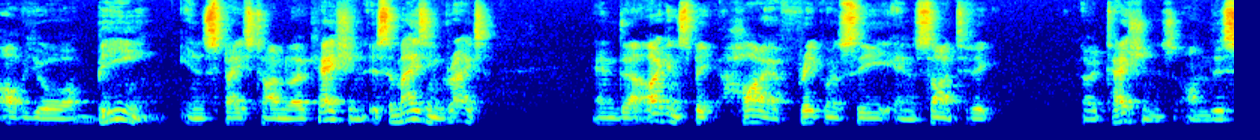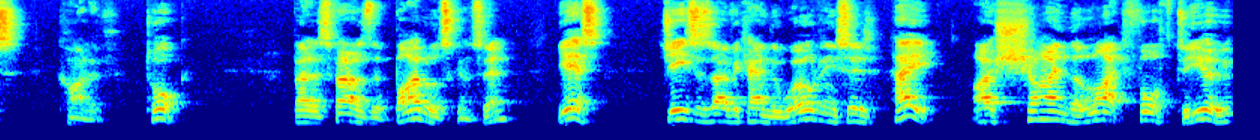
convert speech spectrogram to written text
of your being in space-time location. It's amazing grace. And uh, I can speak higher frequency and scientific notations on this kind of talk. But as far as the Bible is concerned, yes, Jesus overcame the world and he says, hey, I shine the light forth to you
